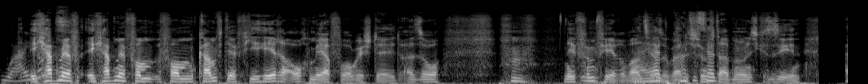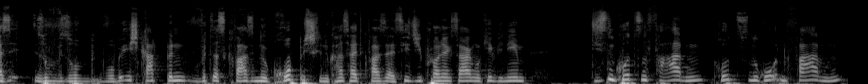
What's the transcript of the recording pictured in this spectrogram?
why ich habe mir, ich hab mir vom, vom Kampf der vier Heere auch mehr vorgestellt. Also, hm, nee, fünf Heere waren es Naja, ja sogar. Das fünfte ja- hat man noch nicht gesehen. Also, so, so wo ich gerade bin, wird das quasi nur grob beschrieben. Du kannst halt quasi als CG Projekt sagen, okay, wir nehmen diesen kurzen Faden, kurzen roten Faden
